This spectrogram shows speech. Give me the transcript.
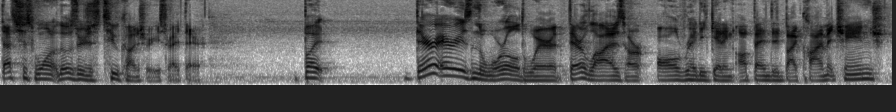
that's just one, those are just two countries right there. But there are areas in the world where their lives are already getting upended by climate change.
